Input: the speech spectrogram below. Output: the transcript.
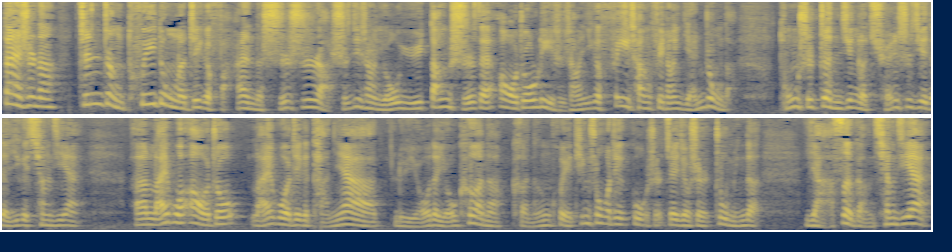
但是呢，真正推动了这个法案的实施啊，实际上由于当时在澳洲历史上一个非常非常严重的，同时震惊了全世界的一个枪击案，呃，来过澳洲、来过这个塔尼亚旅游的游客呢，可能会听说过这个故事，这就是著名的亚瑟港枪击案。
